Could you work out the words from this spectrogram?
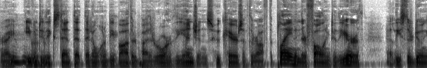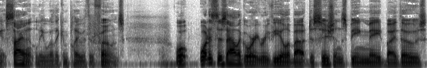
right? Mm-hmm. Even to mm-hmm. the extent that they don't want to be bothered by the roar of the engines. Who cares if they're off the plane and they're falling to the earth? At least they're doing it silently while they can play with their phones." Well, what does this allegory reveal about decisions being made by those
